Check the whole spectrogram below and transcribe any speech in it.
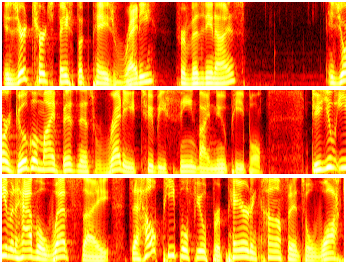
Is your church Facebook page ready for visiting eyes? Is your Google My Business ready to be seen by new people? Do you even have a website to help people feel prepared and confident to walk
